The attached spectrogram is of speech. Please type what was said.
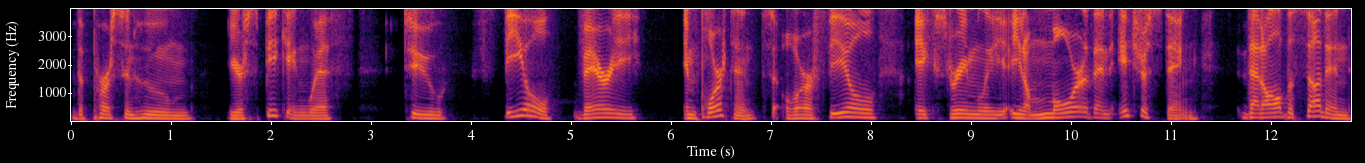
the person whom you're speaking with to feel very important or feel extremely, you know, more than interesting, that all of a sudden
